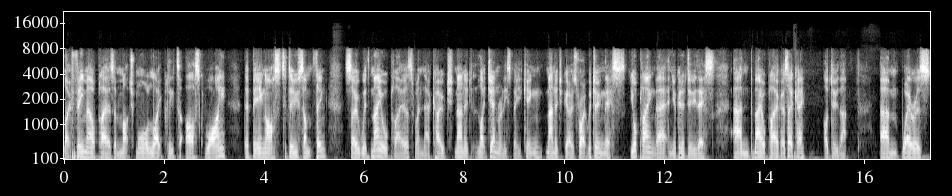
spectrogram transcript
like female players are much more likely to ask why they're being asked to do something. So with male players, when they're coached, manage like generally speaking, manager goes right, we're doing this. You're playing there, and you're going to do this, and the male player goes, okay, I'll do that. Um, whereas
